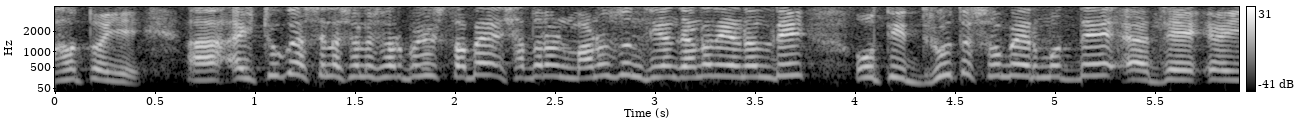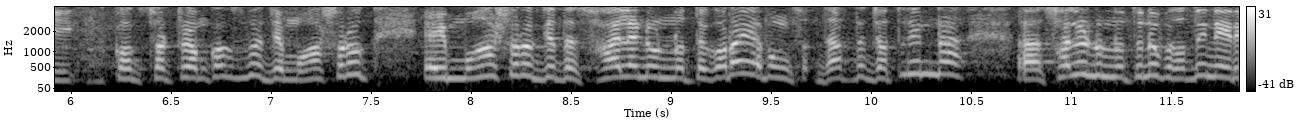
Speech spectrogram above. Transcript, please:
আহত হয়ে। এইটুকু আসলে আসলে সর্বশেষ। তবে সাধারণ মানুষজন মহাজন জিয়ান জানার এনএলডি, অতি দ্রুত সময়ের মধ্যে যে এই চট্টগ্রাম কক্সবাজার, যে মহাসড়ক, এই মহাসড়ক যাতে ছয় লেন উন্নত করা এবং যাতে যতদিন না লেন উন্নত নেব ততদিন এর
